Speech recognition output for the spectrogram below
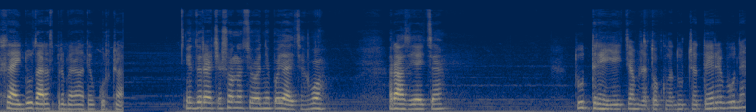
Все, йду зараз прибирати в курчат. І, до речі, що на сьогодні по яйцях? Во. Раз яйце. Тут три яйця вже то кладу чотири буде.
